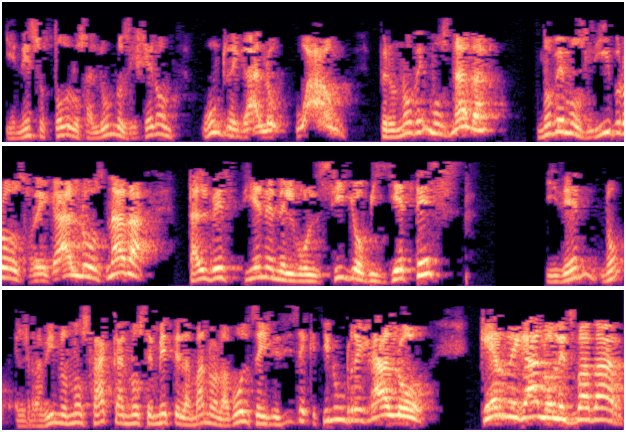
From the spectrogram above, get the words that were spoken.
Y en eso todos los alumnos dijeron, un regalo, wow, pero no vemos nada, no vemos libros, regalos, nada. Tal vez tienen el bolsillo billetes y den, no, el rabino no saca, no se mete la mano a la bolsa y les dice que tiene un regalo. ¿Qué regalo les va a dar?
